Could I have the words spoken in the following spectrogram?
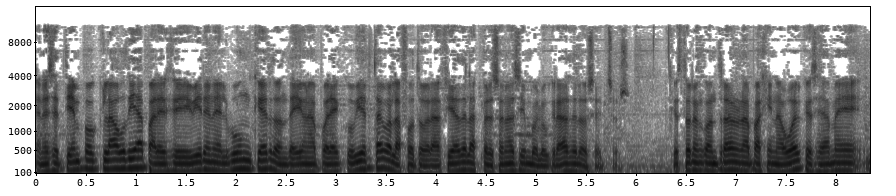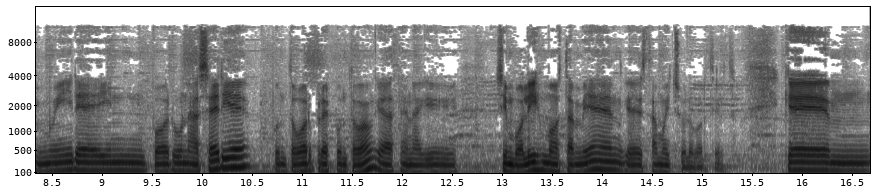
En ese tiempo Claudia parece vivir en el búnker donde hay una pared cubierta con las fotografías de las personas involucradas de los hechos. Que esto lo encontraron en una página web que se llama mirein.por-una-serie.wordpress.com que hacen aquí simbolismos también, que está muy chulo por cierto. Que mm,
